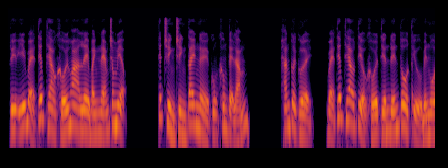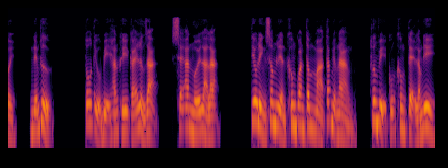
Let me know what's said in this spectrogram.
tùy ý bẻ tiếp theo khối hoa lê bánh ném trong miệng. Tiết trình trình tay nghề cũng không tệ lắm. Hắn cười cười, bẻ tiếp theo tiểu khối tiến đến tô tiểu bên môi, nếm thử. Tô tiểu bị hắn khí cái lường dạ, sẽ ăn mới là lạ. Tiêu đình Sâm liền không quan tâm mà tắc miệng nàng, hương vị cũng không tệ lắm đi.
